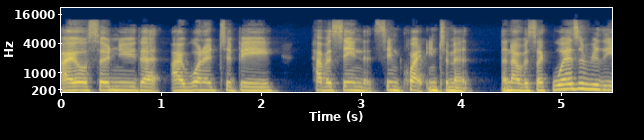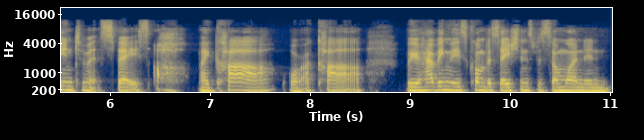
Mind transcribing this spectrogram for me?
I also knew that I wanted to be have a scene that seemed quite intimate. And I was like, where's a really intimate space? Oh, my car or a car where you're having these conversations with someone in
